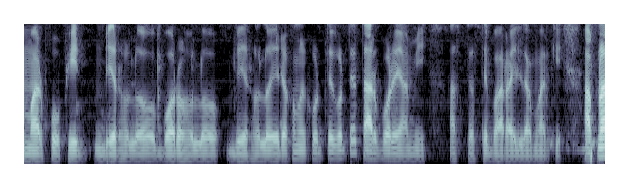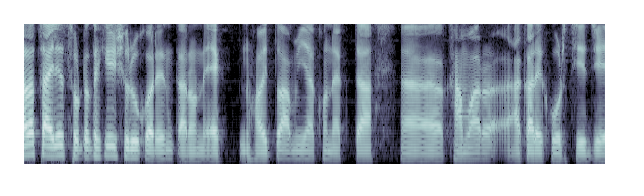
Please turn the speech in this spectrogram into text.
আমার প্রফিট বের হলো, বড় হলো, বের হলো এরকমের করতে করতে তারপরে আমি আস্তে আস্তে বাড়াইলাম আর কি। আপনারা চাইলে ছোট থেকেই শুরু করেন, কারণ এক, হয়তো আমি এখন একটা খামার আকারে করছি যে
